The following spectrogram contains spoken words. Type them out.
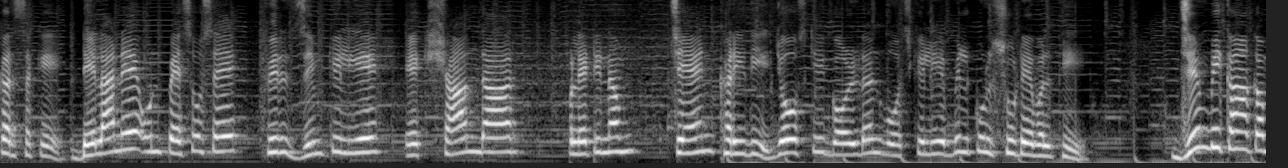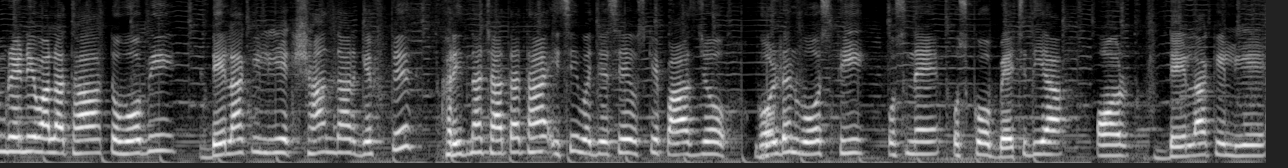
कर सके। डेला ने उन पैसों से फिर जिम के लिए एक शानदार प्लेटिनम चेन खरीदी, जो उसकी गोल्डन वॉच के लिए बिल्कुल सूटेबल थी। जिम भी कहाँ कम रहने वाला था तो वो भी डेला के लिए एक शानदार गिफ्ट खरीदना चाहता था। इसी वजह से उसके पास जो गोल्डन वॉच थी, उसने उसको बेच दिया और डेला के लिए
